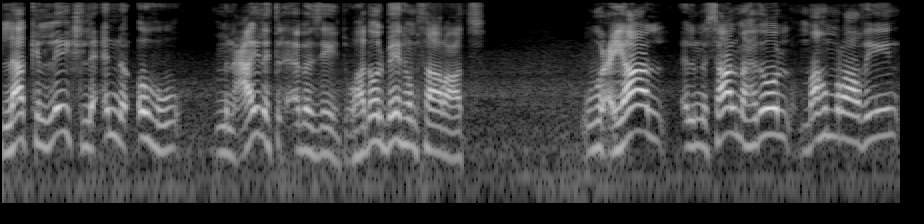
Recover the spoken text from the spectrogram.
لكن ليش؟ لأنه هو من عائلة الابا زيد وهذول بينهم ثارات وعيال المسالمة هذول ما هم راضين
